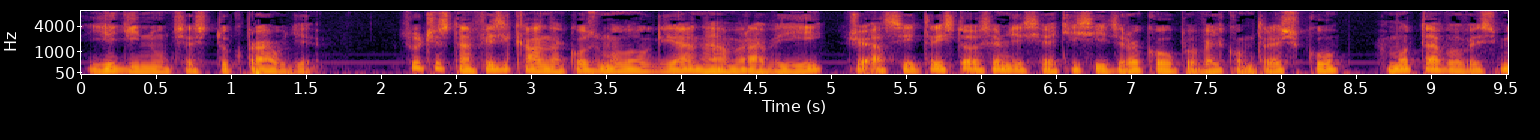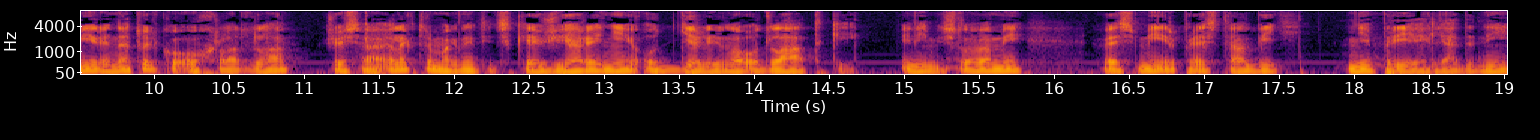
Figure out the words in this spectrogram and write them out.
jedinú cestu k pravde. Súčasná fyzikálna kozmológia nám vraví, že asi 380 tisíc rokov po veľkom tresku hmota vo vesmíre natoľko ochladla, že sa elektromagnetické žiarenie oddelilo od látky. Inými slovami, vesmír prestal byť nepriehľadný.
